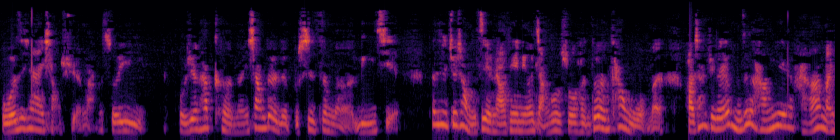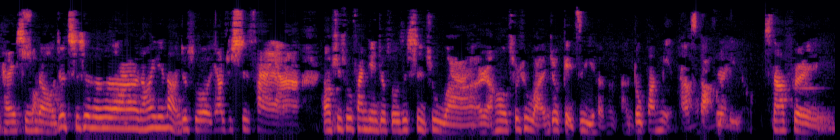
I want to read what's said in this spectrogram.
我儿子现在小学嘛，所以。我觉得他可能相对的不是这么理解，但是就像我们之前聊天，你有讲过说，很多人看我们好像觉得，哎，我们这个行业好像蛮开心的哦，就吃吃喝喝啊，然后一天到晚就说要去试菜啊，然后去住饭店就说是试住啊，然后出去玩就给自己很很多冠冕堂皇的理由。Staff rate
